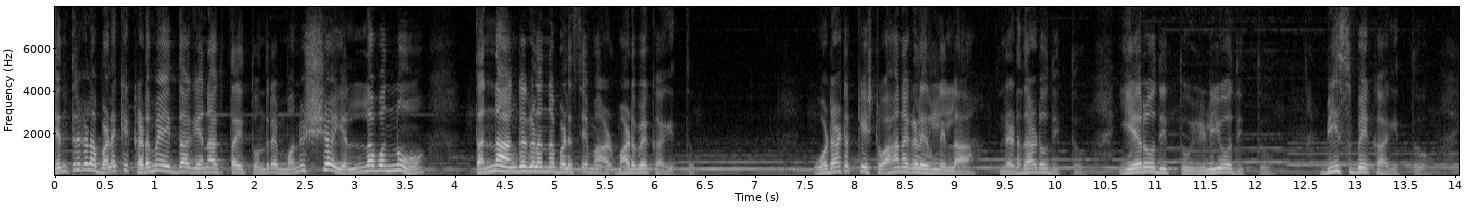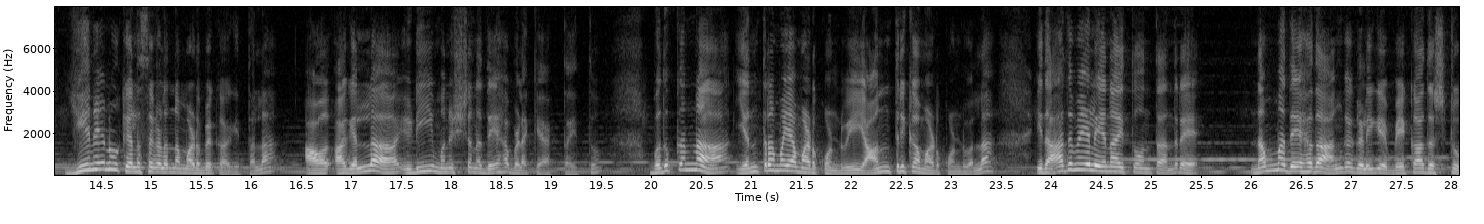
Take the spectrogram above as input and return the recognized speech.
ಯಂತ್ರಗಳ ಬಳಕೆ ಕಡಿಮೆ ಇದ್ದಾಗ ಏನಾಗ್ತಾ ಇತ್ತು ಅಂದರೆ ಮನುಷ್ಯ ಎಲ್ಲವನ್ನೂ ತನ್ನ ಅಂಗಗಳನ್ನು ಬಳಸಿ ಮಾಡಬೇಕಾಗಿತ್ತು. ಓಡಾಟಕ್ಕೆ ಇಷ್ಟು ವಾಹನಗಳಿರಲಿಲ್ಲ, ನಡೆದಾಡೋದಿತ್ತು, ಏರೋದಿತ್ತು, ಇಳಿಯೋದಿತ್ತು, ಬೀಸಬೇಕಾಗಿತ್ತು, ಏನೇನೋ ಕೆಲಸಗಳನ್ನು ಮಾಡಬೇಕಾಗಿತ್ತಲ್ಲ ಆಗೆಲ್ಲ ಇಡೀ ಮನುಷ್ಯನ ದೇಹ ಬಳಕೆ ಆಗ್ತಾ ಇತ್ತು. ಬದುಕನ್ನು ಯಂತ್ರಮಯ ಮಾಡಿಕೊಂಡ್ವಿ, ಯಾಂತ್ರಿಕ ಮಾಡಿಕೊಂಡ್ವಲ್ಲ ಇದಾದ ಮೇಲೆ ಏನಾಯಿತು ಅಂತ ಅಂದರೆ ನಮ್ಮ ದೇಹದ ಅಂಗಗಳಿಗೆ ಬೇಕಾದಷ್ಟು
